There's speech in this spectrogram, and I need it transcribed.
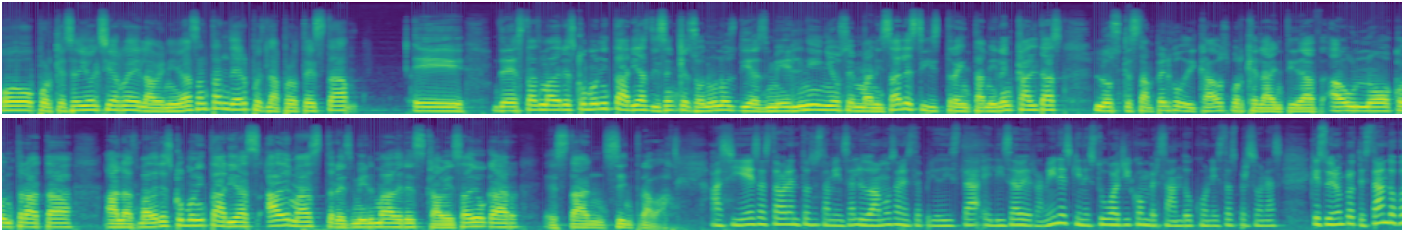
o por qué se dio el cierre de la avenida Santander, pues la protesta de estas madres comunitarias dicen que son unos 10 mil niños en Manizales y 30 mil en Caldas los que están perjudicados porque la entidad aún no contrata a las madres comunitarias. Además, 3 mil madres cabeza de hogar están sin trabajo. Así es, hasta ahora entonces también saludamos a nuestra periodista Elizabeth Ramírez, quien estuvo allí conversando con estas personas que estuvieron protestando.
